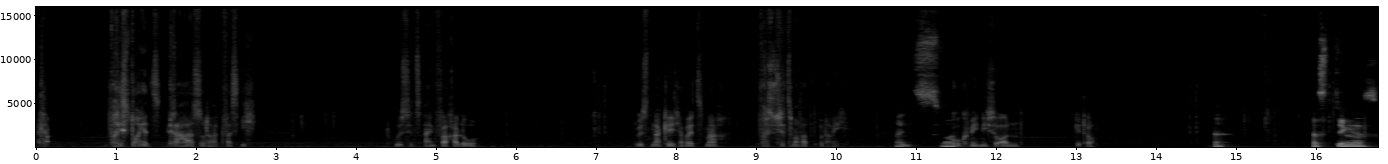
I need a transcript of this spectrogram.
Alter, friss doch jetzt Gras oder was weiß ich. Du bist jetzt einfach, hallo. Du bist nackig, aber jetzt mach. Frisst du jetzt mal was, oder wie? Eins, zwei. Guck mich nicht so an. Geht doch. Das Ding ist.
